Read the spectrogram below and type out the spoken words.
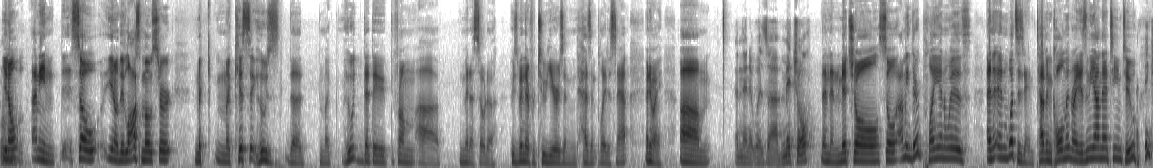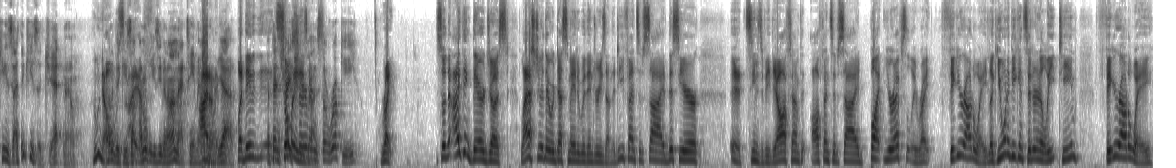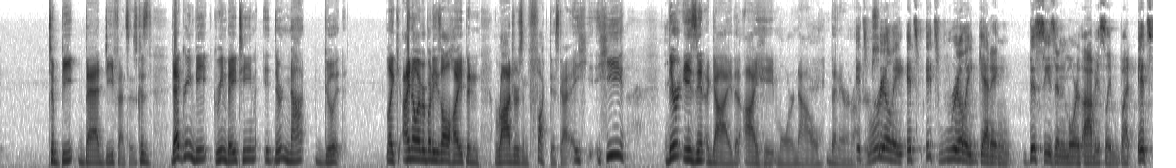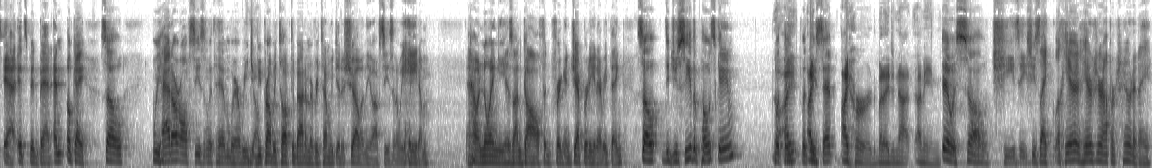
You know, I mean, so you know they lost Mostert, Mc, McKissick, who's the Mc, who that they from uh, Minnesota, who's been there for two years and hasn't played a snap. Anyway, um, And then it was uh, Mitchell. and then Mitchell. So I mean, they're playing with and and what's his name, Tevin Coleman, right? Isn't he on that team too? I think he's I think he's a Jet now. Who knows? I don't think he's I, don't think he's even on that team anymore. I don't yeah. know. But they But then so Trey many of these Sermon's the rookie. Right. So th- I think they're just last year they were decimated with injuries on the defensive side. This year it seems to be the off- offensive side, but you're absolutely right. Figure out a way. Like you want to be considered an elite team, figure out a way to beat bad defenses cuz that Green Bay Green Bay team, it, they're not good. Like I know everybody's all hype and Rodgers and fuck this guy. He, he there isn't a guy that I hate more now than Aaron Rodgers. It's really it's it's really getting this season more obviously, but it's yeah, it's been bad. And okay, so we had our off season with him where we Yeah. we probably talked about him every time we did a show in the off season and we hate him and how annoying he is on golf and friggin' Jeopardy and everything. So did you see the post game? What they I- what I- they said? I heard, but I did not. I mean, It was so cheesy. She's like, "Well, here, here's your opportunity.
